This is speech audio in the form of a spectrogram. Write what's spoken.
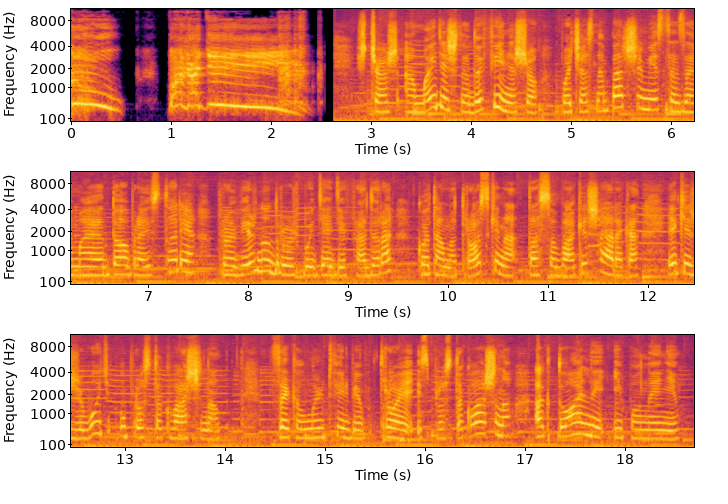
Ну, погоди! Що ж, а ми дійшли до фінішу. Почесне перше місце займає добра історія про вірну дружбу дяді Федора, кота Матроскіна та собаки Шарика, які живуть у Простоквашино. Цикл мультфільмів Троє із Простоквашино актуальний і понині.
